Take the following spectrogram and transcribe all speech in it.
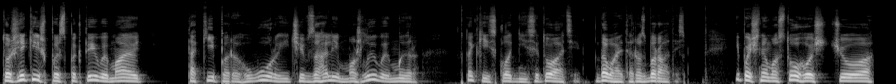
Тож які ж перспективи мають такі переговори і чи взагалі можливий мир в такій складній ситуації? Давайте розбиратись. І почнемо з того, що,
